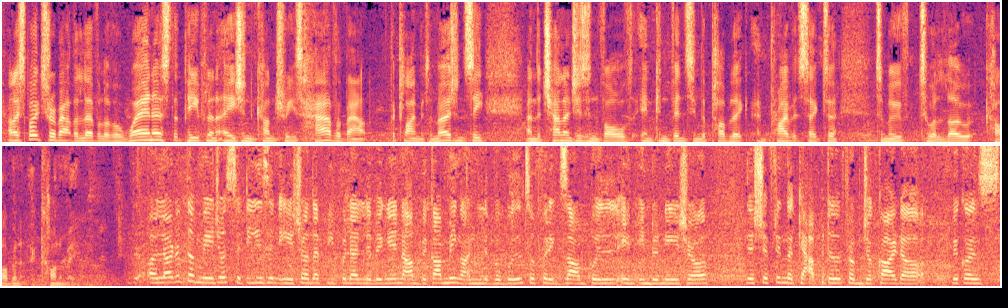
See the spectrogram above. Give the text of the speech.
And I spoke to her about the level of awareness that people in Asian countries have about the climate emergency and the challenges involved in convincing the public and private sector to move to a low carbon economy a lot of the major cities in Asia that people are living in are becoming unlivable. So, for example, in Indonesia, they're shifting the capital from Jakarta because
